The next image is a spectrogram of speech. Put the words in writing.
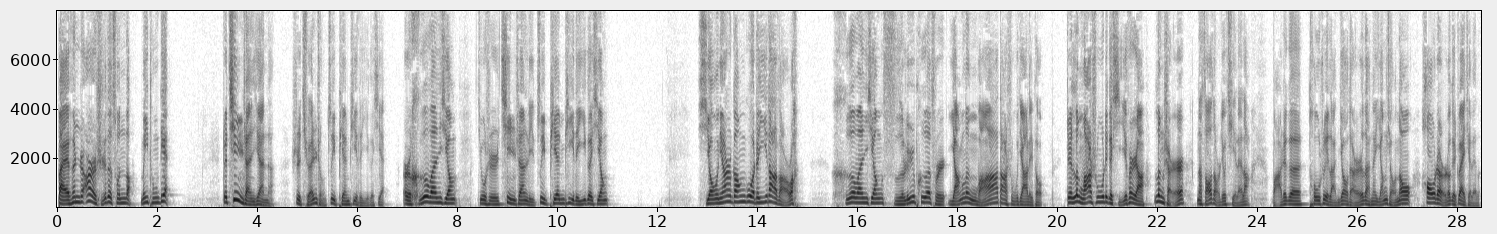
百分之二十的村子没通电。这沁山县呢，是全省最偏僻的一个县，而河湾乡就是沁山里最偏僻的一个乡。小年刚过这一大早啊，河湾乡死驴坡村杨愣娃大叔家里头，这愣娃叔这个媳妇儿啊，愣婶儿那早早就起来了，把这个偷睡懒觉的儿子那杨小孬薅着耳朵给拽起来了。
